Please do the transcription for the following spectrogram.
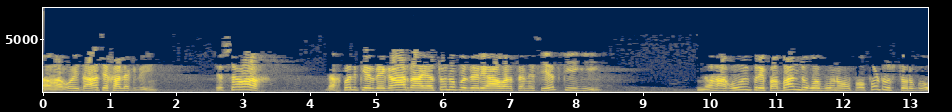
او هغوی داسې خلق دي چې وخت د خپل کردګار د آیتونو په ذریعہ ورته نصیحت کیږي نو هغوی پر پابند غوږونو په پټو سترګو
